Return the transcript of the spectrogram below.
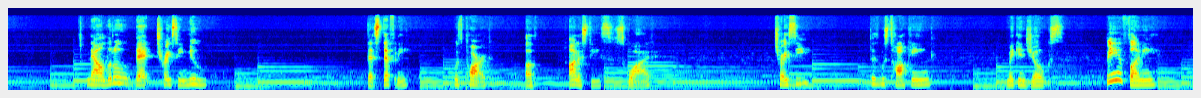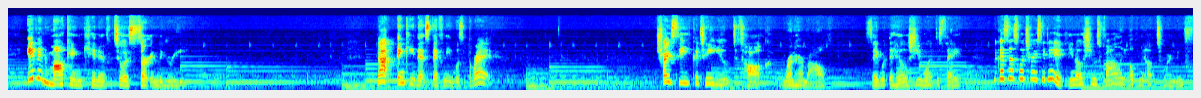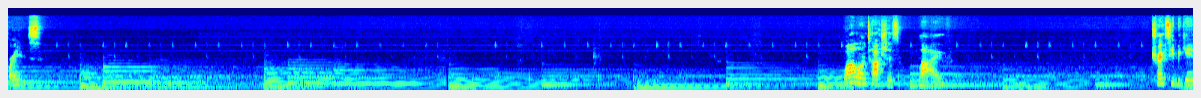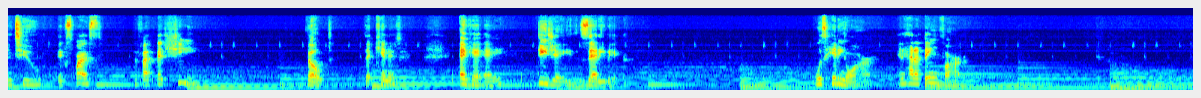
Now, little that Tracy knew that Stephanie was part of Honesty's squad. Tracy was talking, making jokes, being funny, even mocking Kenneth to a certain degree. Not thinking that Stephanie was a threat. Tracy continued to talk, run her mouth, say what the hell she wanted to say, because that's what Tracy did. You know, she was finally opening up to her new friends. While on Tasha's live, Tracy began to express the fact that she felt that Kenneth, aka DJ Zaddy Bear, was hitting on her and had a thing for her.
